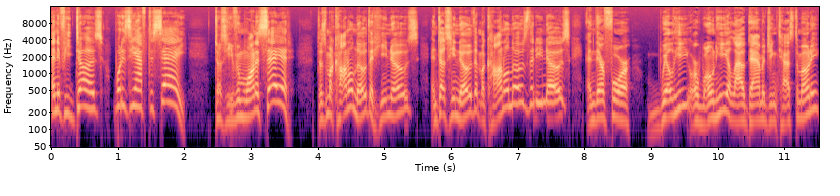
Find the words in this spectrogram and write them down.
And if he does, what does he have to say? Does he even want to say it? Does McConnell know that he knows? And does he know that McConnell knows that he knows? And therefore, Will he or won't he allow damaging testimony?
